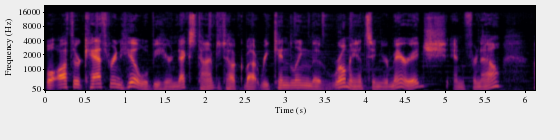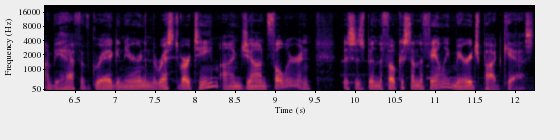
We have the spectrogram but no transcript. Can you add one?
Well, author Catherine Hill will be here next time to talk about rekindling the romance in your marriage. And for now, on behalf of Greg and Erin and the rest of our team, I'm John Fuller, and this has been the Focus on the Family Marriage Podcast.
